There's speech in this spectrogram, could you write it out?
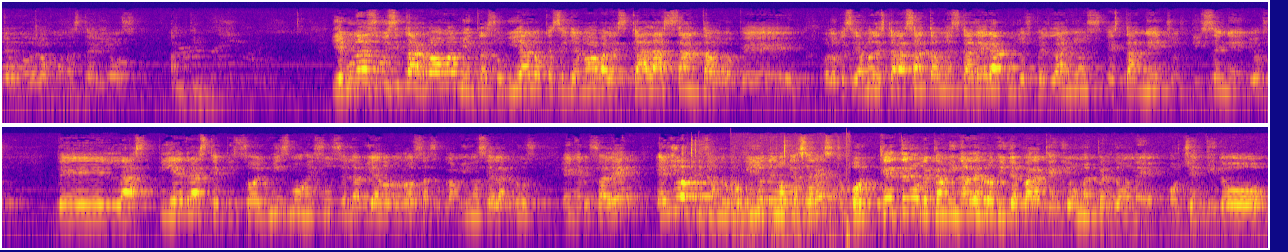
de uno de los monasterios antiguos. Y en una de sus visitas a Roma, mientras subía lo que se llamaba la escala santa o lo que, o lo que se llama la escala santa, una escalera cuyos peldaños están hechos, dicen ellos, de las piedras que pisó el mismo Jesús en la vía dolorosa, su camino hacia la cruz en Jerusalén, él iba pensando, ¿por qué yo tengo que hacer esto? ¿Por qué tengo que caminar de rodillas para que Dios me perdone 82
